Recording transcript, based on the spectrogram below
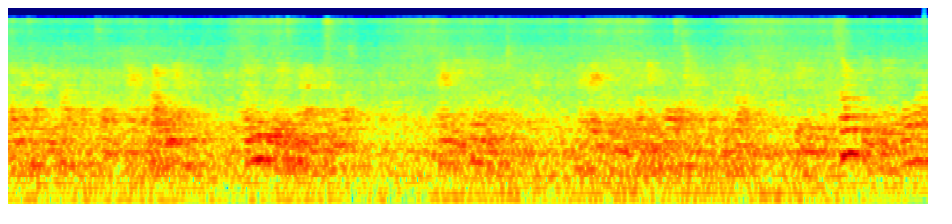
เขาไม่สามที่พากษาก่อนแต่ของเราเนี่ยเราลูกเลยขนาดนั้นว่าแค่มีชื่อในใบเกิดก็เป็นพ่อนะครับก็เจอเขาถูกเจอเพราะว่า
